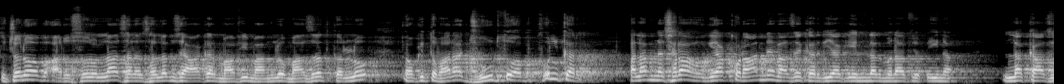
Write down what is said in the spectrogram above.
تو چلو اب رسول اللہ صلی اللہ علیہ وسلم سے آ کر معافی مانگ لو، معذرت کر لو، کیونکہ تمہارا جھوٹ تو اب کھل کر علم نشرہ ہو گیا، قرآن نے واضح کر دیا کہ ان المنافقین اللہ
